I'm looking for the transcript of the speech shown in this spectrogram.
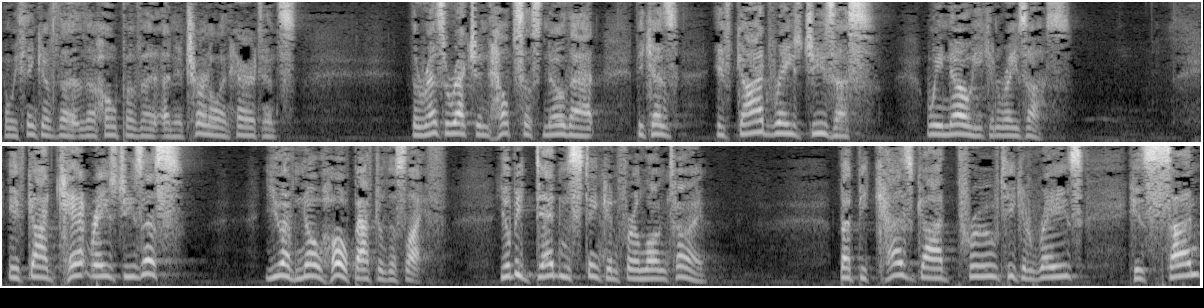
and we think of the, the hope of a, an eternal inheritance, the resurrection helps us know that because if God raised Jesus, we know he can raise us. If God can't raise Jesus, you have no hope after this life. You'll be dead and stinking for a long time. But because God proved he could raise his son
